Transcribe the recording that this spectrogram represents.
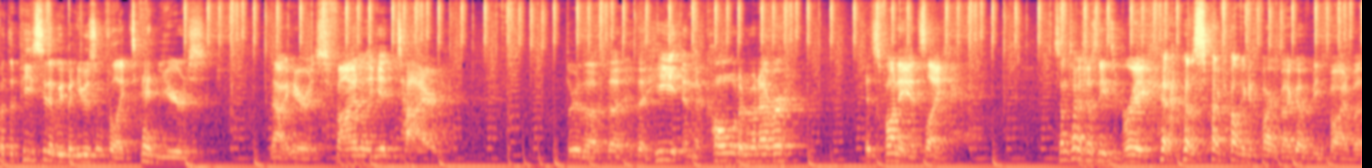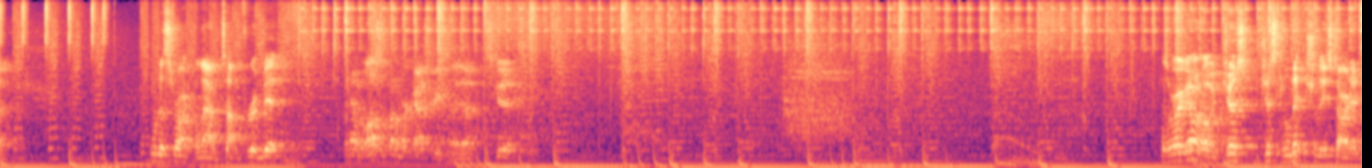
But the PC that we've been using for like 10 years out here is finally getting tired. Through the, the, the heat and the cold and whatever. It's funny, it's like, sometimes just needs a break. so I'm probably gonna fire it back up and be fine, but we'll just rock the laptop for a bit. I have lots of fun workouts recently though, it's good. How's where I going? Oh, just just literally started.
